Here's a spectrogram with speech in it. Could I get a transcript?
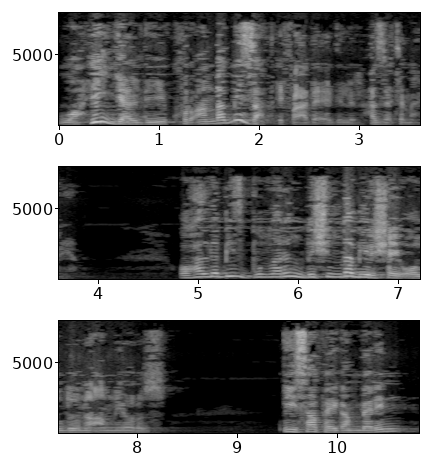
vahiy geldiği Kur'an'da bizzat ifade edilir Hazreti Meryem. O halde biz bunların dışında bir şey olduğunu anlıyoruz. İsa peygamberin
